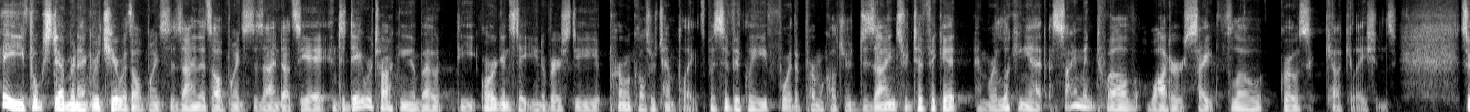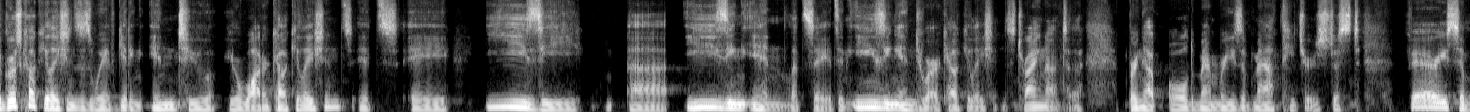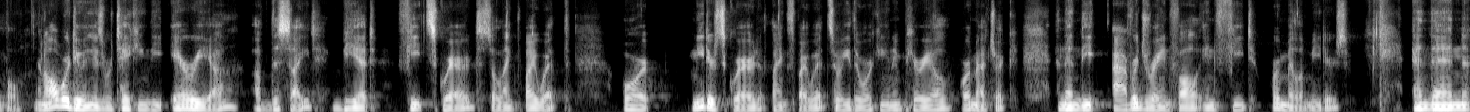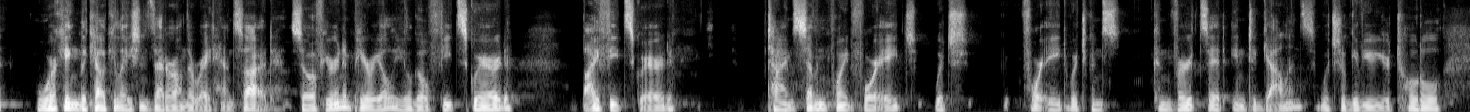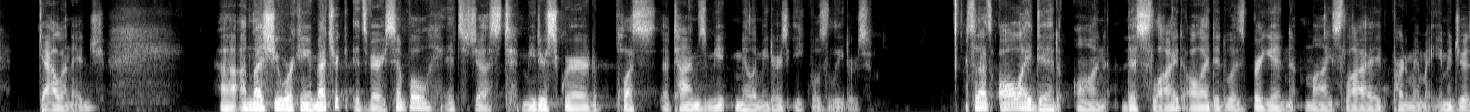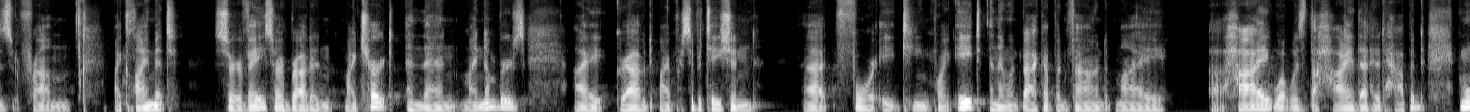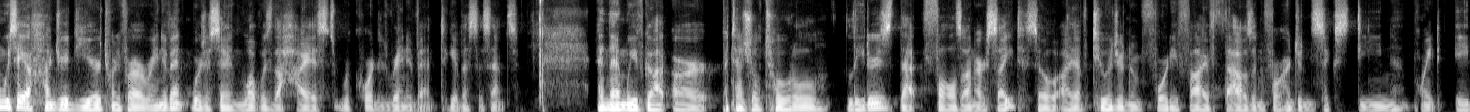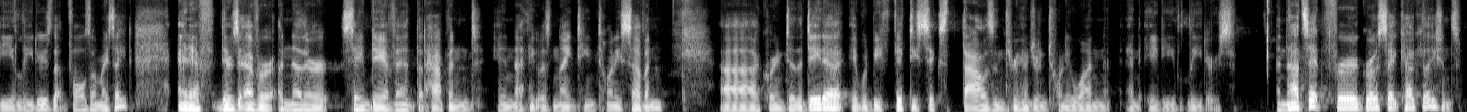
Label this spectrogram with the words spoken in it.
Hey, folks, Deb Bernakevitch here with All Points Design. That's allpointsdesign.ca. And today we're talking about the Oregon State University permaculture template, specifically for the permaculture design certificate. And we're looking at assignment 12 water site flow gross calculations. So, gross calculations is a way of getting into your water calculations. It's a easy uh, easing in, let's say it's an easing into our calculations, trying not to bring up old memories of math teachers, just very simple. And all we're doing is we're taking the area of the site, be it feet squared, so length by width, or meters squared, length by width, so either working in imperial or metric, and then the average rainfall in feet or millimeters, and then working the calculations that are on the right hand side. So if you're in imperial, you'll go feet squared by feet squared times 7.48, which 48, which can converts it into gallons, which will give you your total gallonage. Uh, unless you're working in metric, it's very simple. It's just meters squared plus uh, times millimeters equals liters. So that's all I did on this slide. All I did was bring in my slide, pardon me, my images from my climate survey. So I brought in my chart and then my numbers. I grabbed my precipitation at 418.8 and then went back up and found my uh, high, what was the high that had happened. And when we say a 100 year, 24 hour rain event, we're just saying what was the highest recorded rain event to give us a sense. And then we've got our potential total liters that falls on our site. So I have 245,416.80 liters that falls on my site. And if there's ever another same day event that happened in, I think it was 1927, uh, according to the data, it would be 56,321 and 80 liters. And that's it for gross site calculations.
